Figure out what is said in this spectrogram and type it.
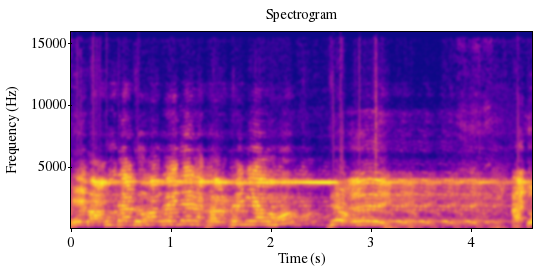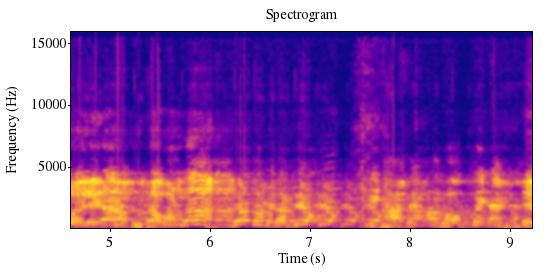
એ બાબુ તા દોહા કહી દે ને ખરખની આવો હો. દ્યો આ તો લઈને આના ભૂતાવળ ના તમે લોક કોઈ એ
